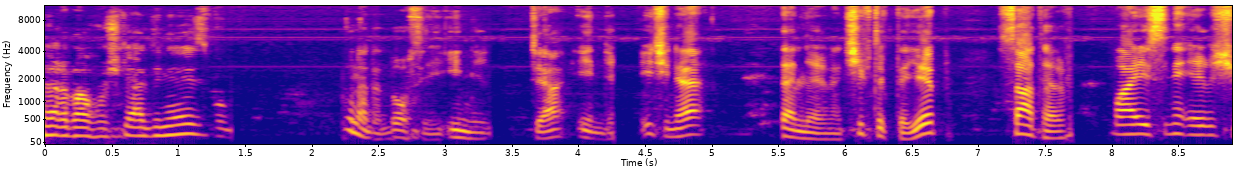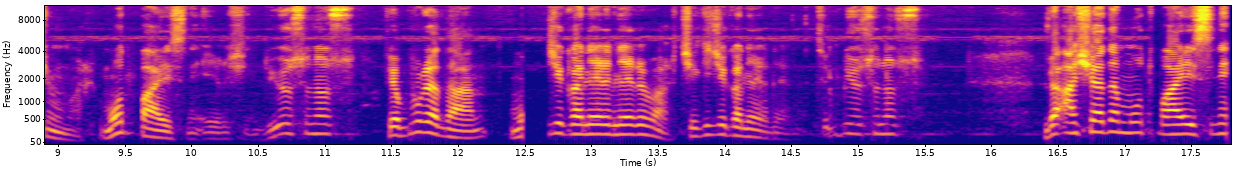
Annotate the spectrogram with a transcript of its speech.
Merhaba, hoş geldiniz. Bu- Buna da dosyayı indirce indir. İçine tellerine çift tıklayıp sağ taraf bayisine erişim var. Mod bayisine erişim diyorsunuz ve buradan modci galerileri var. Çekici galerilerine tıklıyorsunuz ve aşağıda mod bayisine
